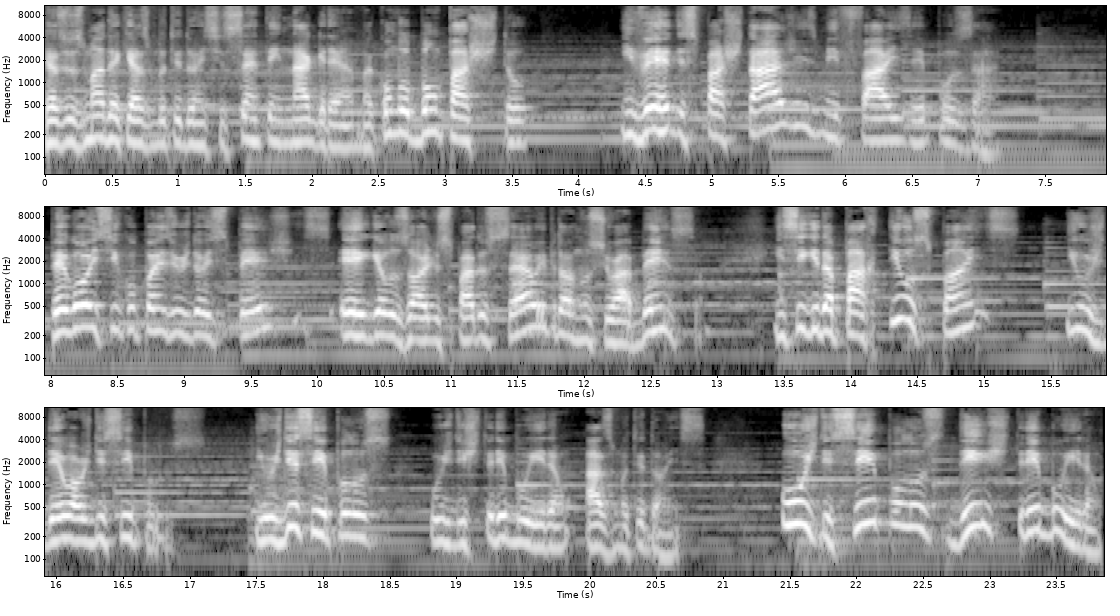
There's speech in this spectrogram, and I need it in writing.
Jesus manda que as multidões se sentem na grama, como bom pastor. Em verdes pastagens me faz repousar. Pegou os cinco pães e os dois peixes, ergueu os olhos para o céu e pronunciou a bênção. Em seguida partiu os pães e os deu aos discípulos. E os discípulos os distribuíram às multidões. Os discípulos distribuíram.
